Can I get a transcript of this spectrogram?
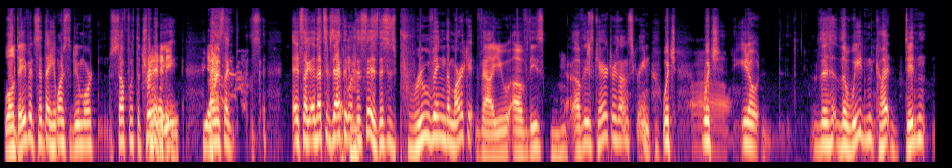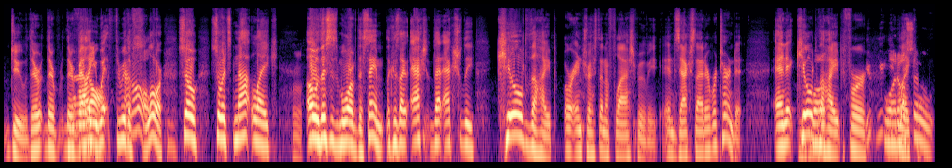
well, David said that he wants to do more stuff with the Trinity, Trinity. Yeah. and it's like, it's like, and that's exactly what this is. This is proving the market value of these Mhm. of these characters on screen, which, which you know, the the Whedon cut didn't do. Their their their Not value went through At the all. floor. So so it's not like, Hmm. oh, this is more of the same because like actually that actually killed the hype or interest in a Flash movie, and Zack Snyder returned it, and it killed Well, the hype for. You- you- Well, like- also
